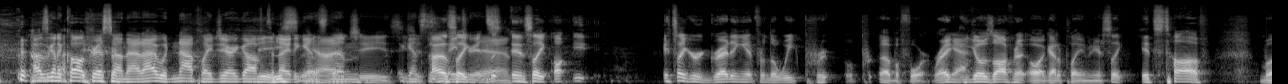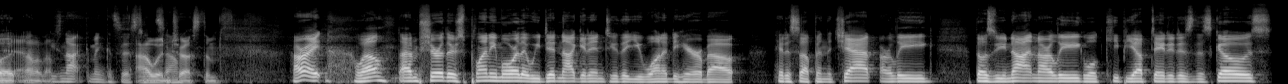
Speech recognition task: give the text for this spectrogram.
I was gonna call Chris on that. I would not play Jared Goff Jeez, tonight against yeah, them jeez, you against the I was like, Patriots. Yeah. and it's like, uh, it's like regretting it from the week pr- uh, before, right? Yeah. He goes off and like, oh, I got to play him here. It's like it's tough, but Yeah. I don't know. He's not been consistent. I wouldn't so. trust him. All right. Well, I'm sure there's plenty more that we did not get into that you wanted to hear about. Hit us up in the chat, our league. Those of you not in our league, we'll keep you updated as this goes.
